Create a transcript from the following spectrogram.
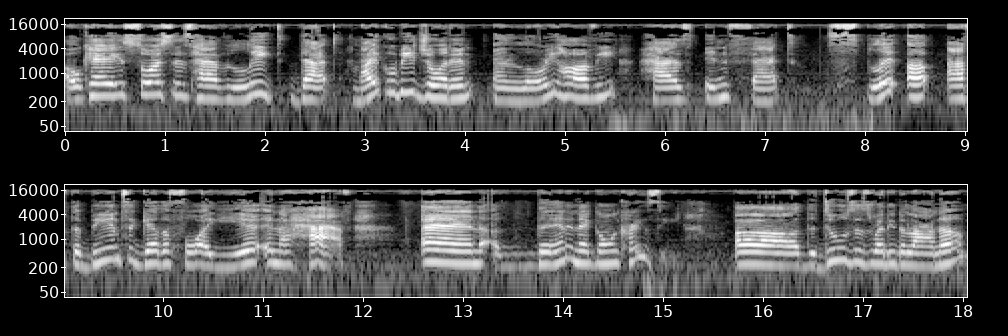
Okay, sources have leaked that Michael B. Jordan and Lori Harvey has in fact split up after being together for a year and a half. And the internet going crazy. Uh, the dudes is ready to line up.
